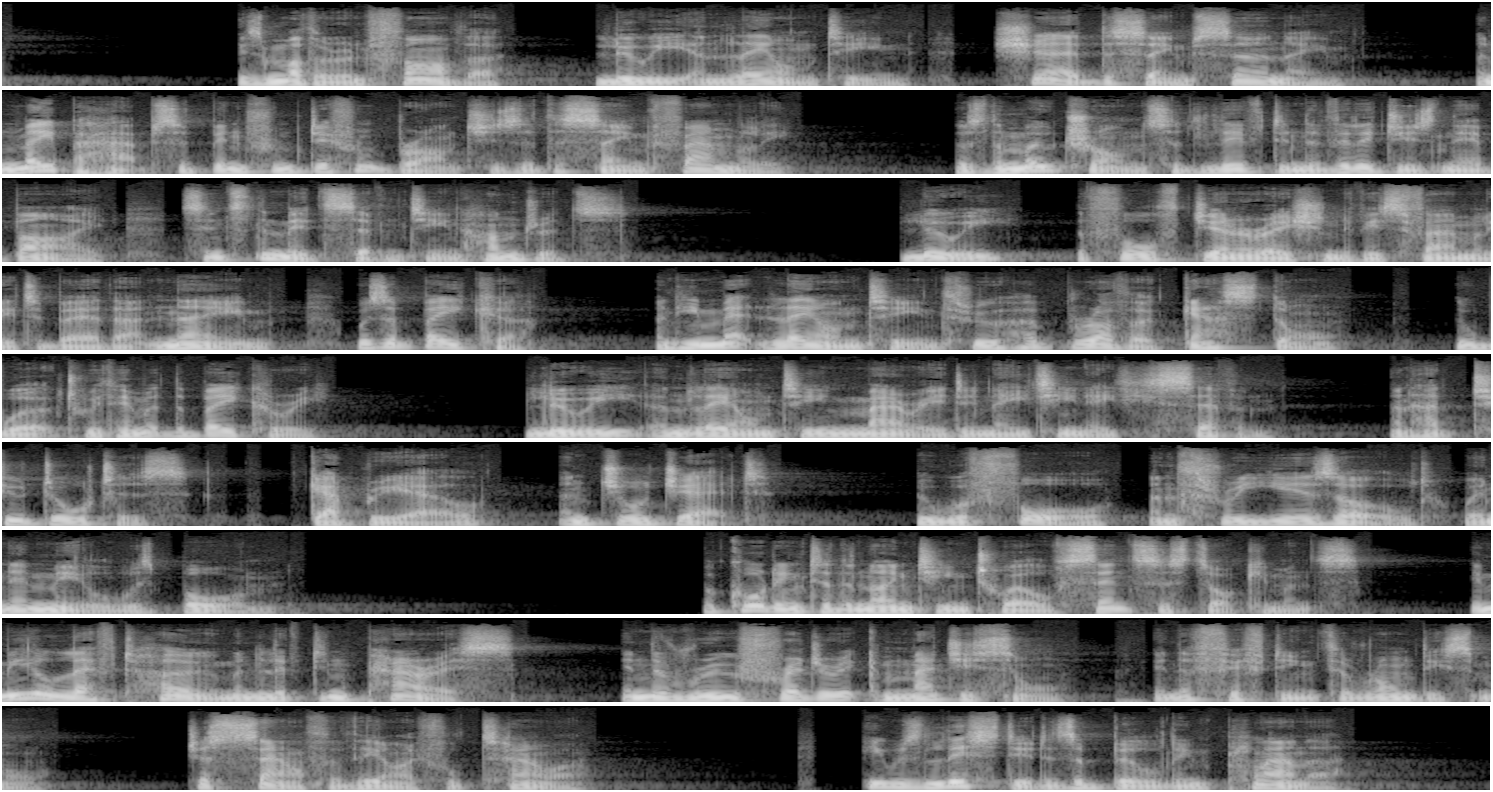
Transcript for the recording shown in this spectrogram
His mother and father, Louis and Leontine, shared the same surname, and may perhaps have been from different branches of the same family as the Motrons had lived in the villages nearby since the mid 1700s. Louis, the fourth generation of his family to bear that name, was a baker, and he met Leontine through her brother Gaston, who worked with him at the bakery. Louis and Leontine married in 1887 and had two daughters, Gabrielle and Georgette, who were four and three years old when Emile was born. According to the 1912 census documents, Emile left home and lived in Paris, in the Rue Frédéric Magisson, in the 15th arrondissement, just south of the Eiffel Tower. He was listed as a building planner,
